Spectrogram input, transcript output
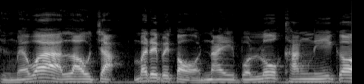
ถึงแม้ว่าเราจะไม่ได้ไปต่อในบอลโลกครั้งนี้ก็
